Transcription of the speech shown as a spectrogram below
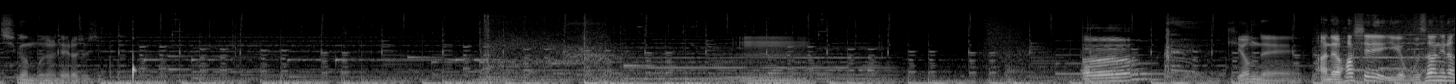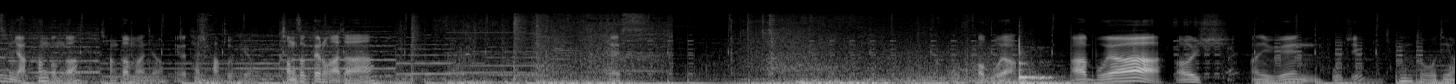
지금 문을 내려주지. 음. 귀엽네. 아 근데 확실히 이게 우산이라서 좀 약한 건가? 잠깐만요. 이거 다시 바꿀게요. 정석대로 가자 어 뭐야? 아 뭐야? 어이씨. 아니 웬 뭐지? 또 어디야?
